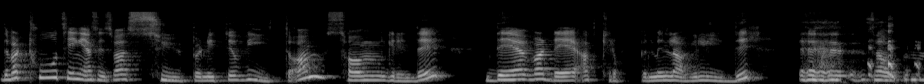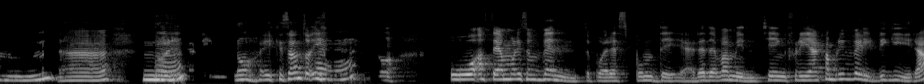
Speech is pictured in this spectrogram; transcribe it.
Det var to ting jeg syntes var supernyttig å vite om som gründer. Det var det at kroppen min lager lyder. sånn mm, eh, Når jeg vil noe, ikke sant? Og ikke noe. Og at jeg må liksom vente på å respondere, det var min ting. Fordi jeg kan bli veldig gira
